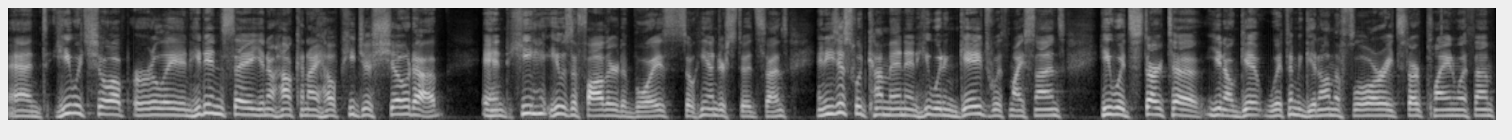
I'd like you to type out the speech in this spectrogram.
And he would show up early and he didn't say, you know, how can I help? He just showed up and he, he was a father to boys, so he understood sons. And he just would come in and he would engage with my sons. He would start to, you know, get with them, get on the floor. He'd start playing with them.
